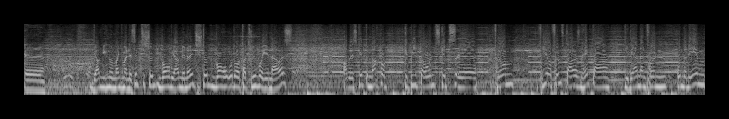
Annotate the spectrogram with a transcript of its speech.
äh, wir haben nicht nur manchmal eine 70-Stunden-Woche, wir haben eine 90-Stunden-Woche oder darüber hinaus. Aber es gibt im Nachbargebiet bei uns gibt's, äh, Firmen, 4.000, 5.000 Hektar, die werden dann von Unternehmen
